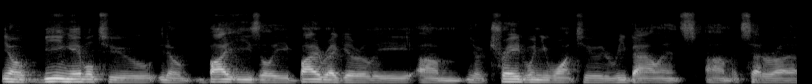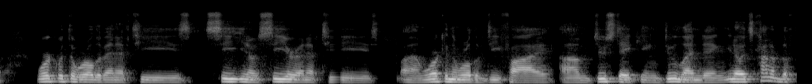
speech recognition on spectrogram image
you know being able to you know buy easily buy regularly um, you know trade when you want to to rebalance um, et cetera work with the world of NFTs, see you know see your NFTs, um, work in the world of DeFi, um, do staking, do lending. You know, it's kind of the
